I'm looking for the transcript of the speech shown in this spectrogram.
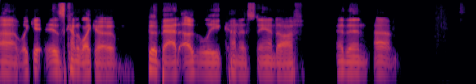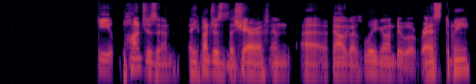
Uh, like it is kind of like a good, bad, ugly kind of standoff, and then um, he punches him. He punches the sheriff, and uh, Val goes, "What are you gonna do? Arrest me?"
